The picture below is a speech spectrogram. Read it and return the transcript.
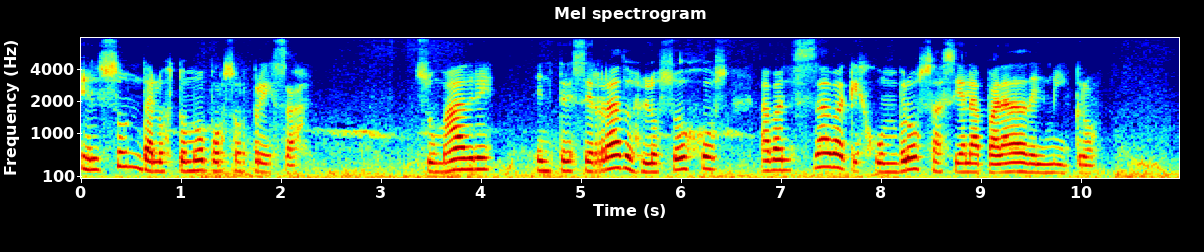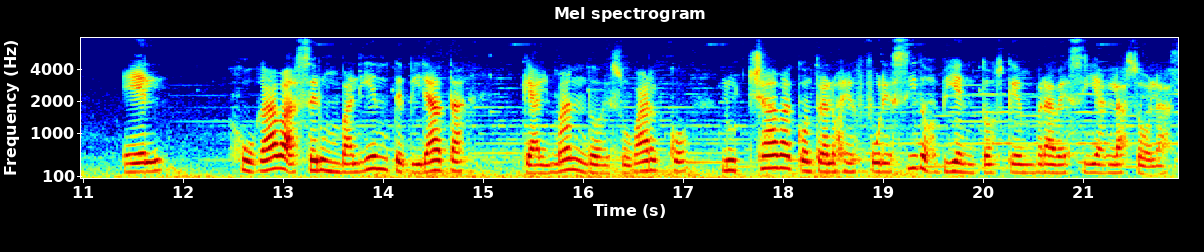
El sonda los tomó por sorpresa. Su madre, entrecerrados los ojos, avanzaba quejumbrosa hacia la parada del micro. Él jugaba a ser un valiente pirata que al mando de su barco luchaba contra los enfurecidos vientos que embravecían las olas.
